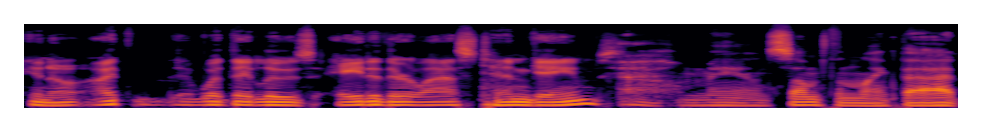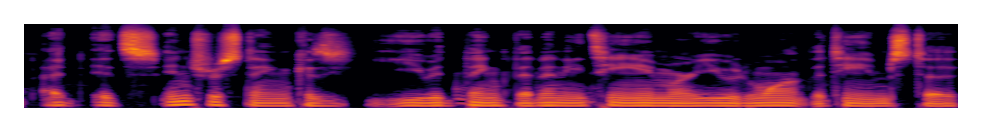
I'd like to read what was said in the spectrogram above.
you know, I what they lose eight of their last ten games. Oh man, something like that. I, it's interesting because you would think that any team, or you would want the teams to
